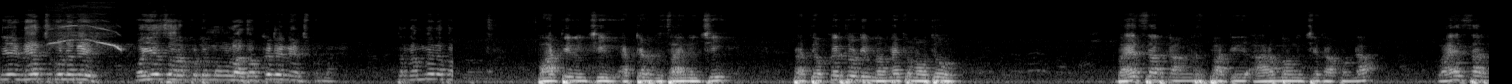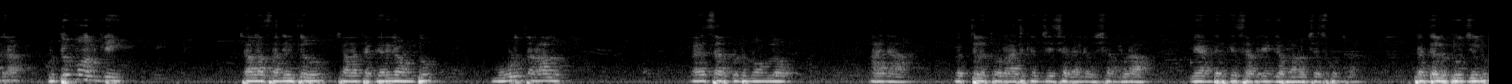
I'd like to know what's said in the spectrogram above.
నేను. నేర్చుకున్నది వైఎస్ఆర్ కుటుంబంలో అదొక్కటే నేర్చుకున్నా. నమ్మిన పార్టీ నుంచి అట్టడుగు స్థాయి నుంచి ప్రతి ఒక్కరితోటి మమేకం అవుతూ వైఎస్ఆర్ కాంగ్రెస్ పార్టీ ఆరంభం నుంచే కాకుండా వైఎస్ఆర్ కుటుంబానికి చాలా సన్నిహితులు చాలా దగ్గరగా ఉంటూ మూడు తరాలు వైఎస్ఆర్ కుటుంబంలో ఆయన వ్యక్తులతో రాజకీయం చేశాడనే విషయం కూడా మీ అందరికీ సవినీయంగా మనం చేసుకుంటున్నాను పెద్దలు పూజ్యులు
